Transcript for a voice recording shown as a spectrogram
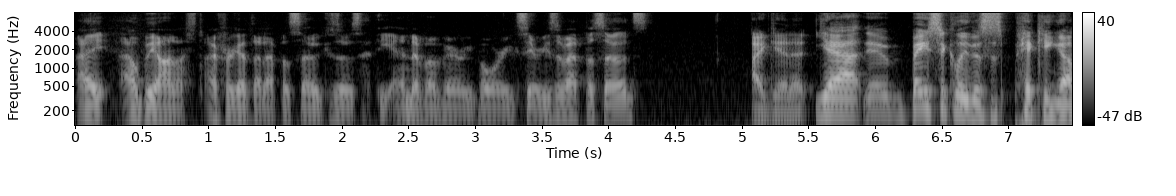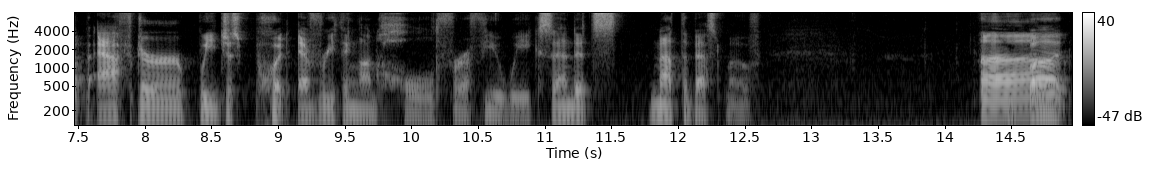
I I'll be honest, I forget that episode because it was at the end of a very boring series of episodes. I get it. Yeah, it- basically this is picking up after we just put everything on hold for a few weeks, and it's not the best move. Uh, But-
